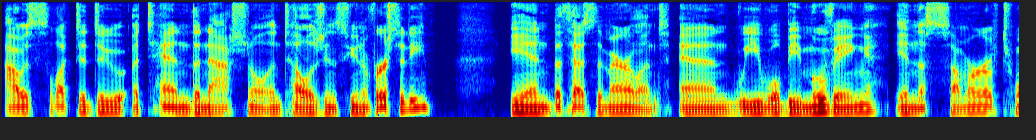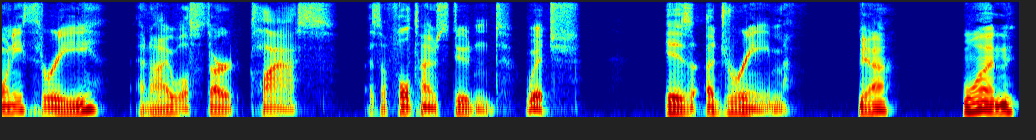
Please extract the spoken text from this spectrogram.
I was selected to attend the National Intelligence University in Bethesda, Maryland, and we will be moving in the summer of 23 and I will start class as a full-time student, which is a dream. Yeah. One,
